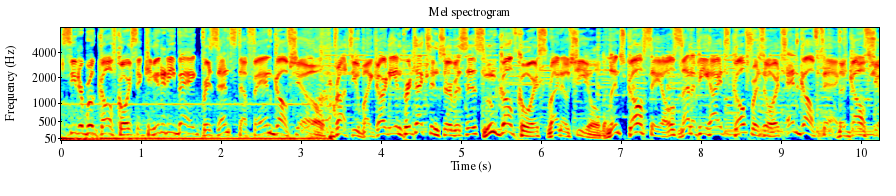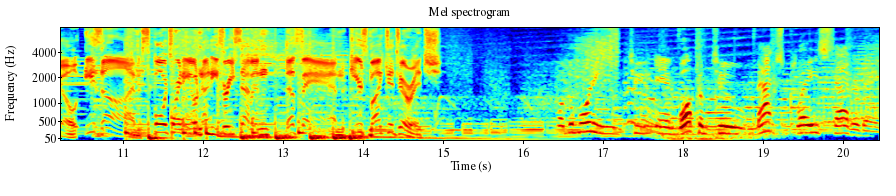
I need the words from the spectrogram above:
Cedarbrook Golf Course at Community Bank presents the Fan Golf Show. Brought to you by Guardian Protection Services, Moon Golf Course, Rhino Shield, Lynch Golf Sales, Lenape Heights Golf Resort, and Golf Tech. The Golf Show is on Sports Radio 93.7, The Fan. Here's Mike Dudurich. Well, good morning to and welcome to Match Play Saturday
